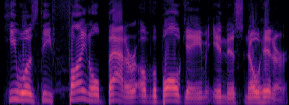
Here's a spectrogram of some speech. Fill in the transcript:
he was the final batter of the ball game in this no hitter.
